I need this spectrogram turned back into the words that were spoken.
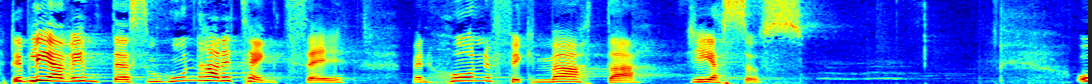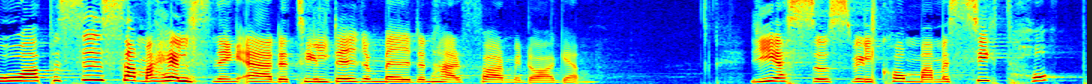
Det blev inte som hon hade tänkt sig, men hon fick möta Jesus. Och precis samma hälsning är det till dig och mig den här förmiddagen. Jesus vill komma med sitt hopp,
